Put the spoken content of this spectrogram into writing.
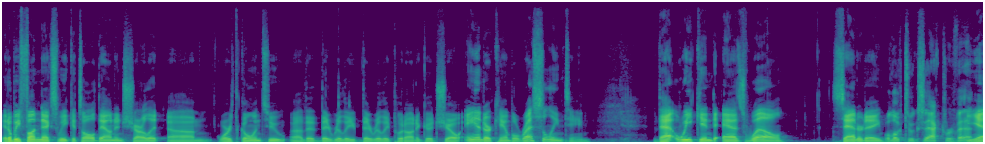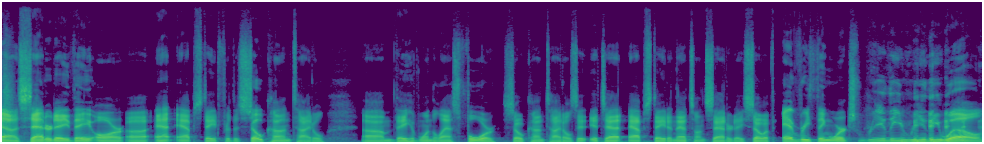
it'll be fun next week. It's all down in Charlotte. Um, worth going to. Uh, they, they really they really put on a good show. And our Campbell wrestling team that weekend as well. Saturday. We'll look to exact revenge. Yeah, Saturday they are uh, at App State for the SoCon title. Um, they have won the last four SoCon titles. It, it's at App State, and that's on Saturday. So if everything works really, really well,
